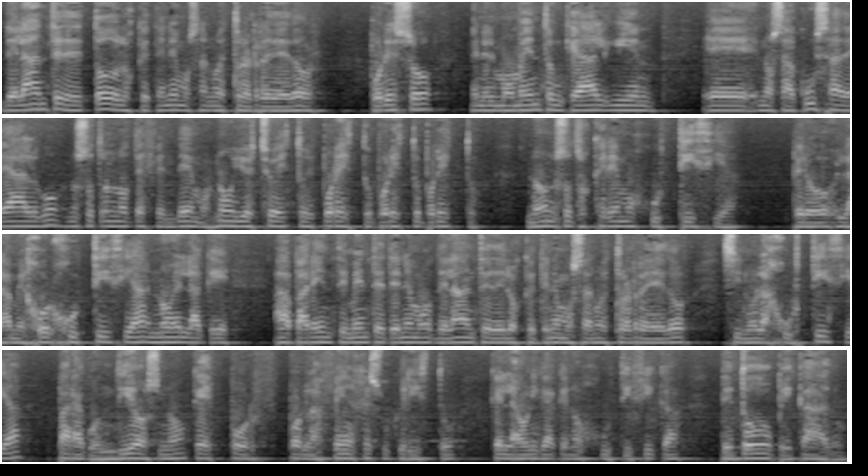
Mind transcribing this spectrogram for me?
delante de todos los que tenemos a nuestro alrededor. Por eso, en el momento en que alguien eh, nos acusa de algo, nosotros nos defendemos. No, yo he hecho esto por esto, por esto, por esto. No, nosotros queremos justicia, pero la mejor justicia no es la que aparentemente tenemos delante de los que tenemos a nuestro alrededor, sino la justicia para con Dios, ¿no? Que es por, por la fe en Jesucristo, que es la única que nos justifica de todo pecado.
